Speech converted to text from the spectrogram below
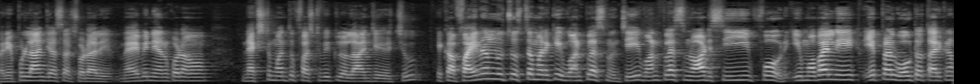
మరి ఎప్పుడు లాంచ్ చేస్తారు చూడాలి. మేబీ నేను అనుకోవడం నెక్స్ట్ మంత్ ఫస్ట్ వీక్లో లాంచ్ చేయొచ్చు. ఇక ఫైనల్ నుంచి చూస్తే మనకి వన్ ప్లస్ నుంచి వన్ ప్లస్ నాట్ సిఈ ఫోర్. ఈ మొబైల్ని ఏప్రిల్ ఒకటో తారీఖున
